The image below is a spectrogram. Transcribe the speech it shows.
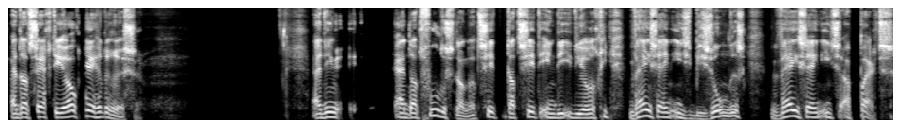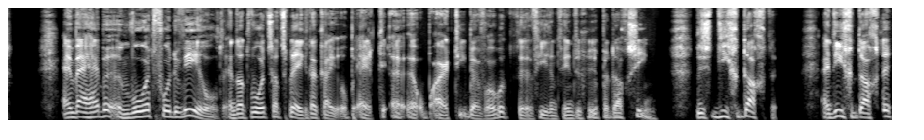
En dat zegt hij ook tegen de Russen. En, die, en dat voelden ze dan. Dat zit, dat zit in die ideologie. Wij zijn iets bijzonders. Wij zijn iets aparts. En wij hebben een woord voor de wereld. En dat woord dat spreken, dat kan je op RT, uh, op RT bijvoorbeeld uh, 24 uur per dag zien. Dus die gedachte. En die gedachte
